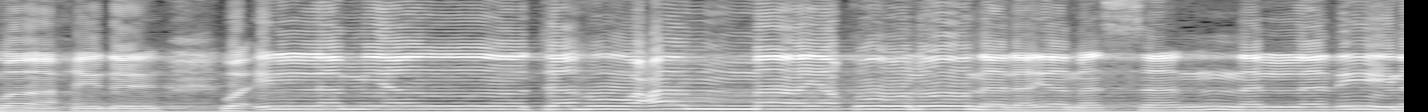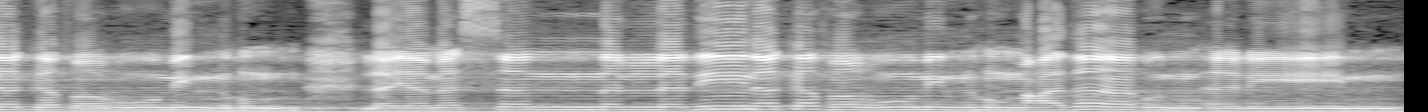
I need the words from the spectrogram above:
واحد وإن لم ينتهوا عما يقولون ليمسن الذين كفروا منهم ليمسن الذين كفروا منهم عذاب أليم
